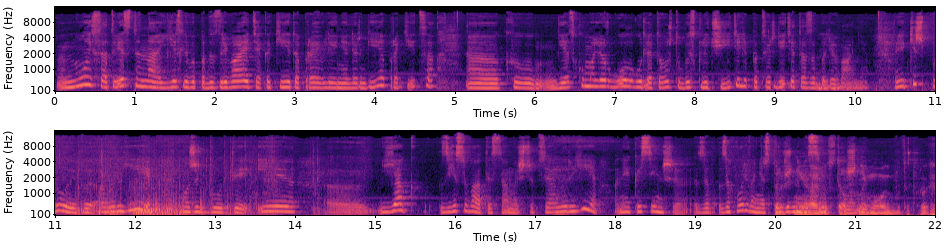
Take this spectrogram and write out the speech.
Ну и, соответственно, если вы подозреваете какие-то проявления аллергии, обратиться э, к детскому аллергологу для того, чтобы исключить или подтвердить это заболевание. А які ж прояви алергії можуть бути, і е, як з'ясувати саме, що це алергія, а не якесь інше за- захворювання з Страшні подібними Галю, страшні симптомами? можуть бути прояви.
